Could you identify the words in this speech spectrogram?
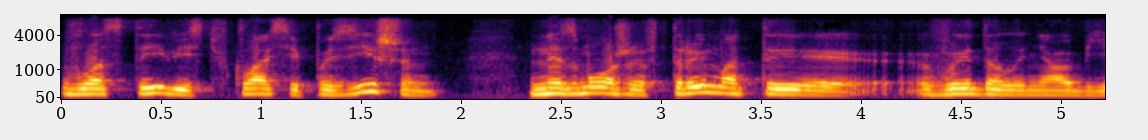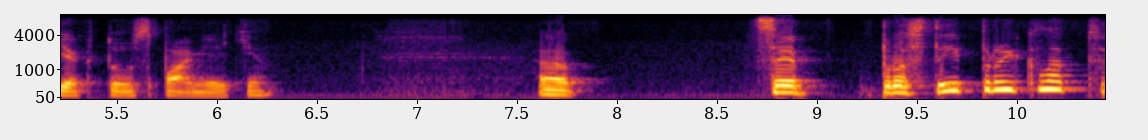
властивість в класі position не зможе втримати видалення об'єкту з пам'яті. Е, Це простий приклад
